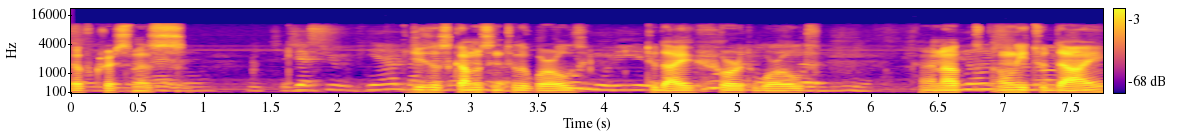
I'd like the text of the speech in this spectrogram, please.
of Christmas. Jesus comes into the world to die for the world, and not only to die,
